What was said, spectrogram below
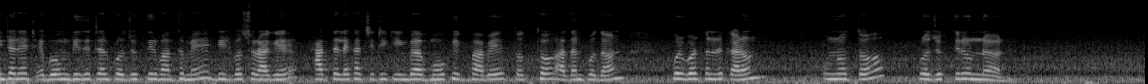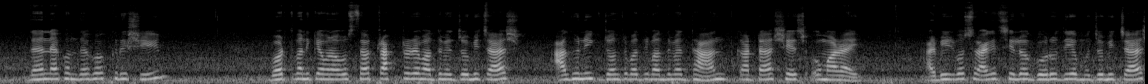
ইন্টারনেট এবং ডিজিটাল প্রযুক্তির মাধ্যমে বিশ বছর আগে হাতে লেখা চিঠি কিংবা মৌখিকভাবে তথ্য আদান প্রদান পরিবর্তনের কারণ উন্নত প্রযুক্তির উন্নয়ন। দেন এখন দেখো কৃষি। বর্তমানে কেমন অবস্থা? ট্রাক্টরের মাধ্যমে জমি চাষ, আধুনিক যন্ত্রপাতির মাধ্যমে ধান কাটা, সেচ ও মাড়াই। আর বিশ বছর আগে ছিল গরু দিয়ে জমি চাষ,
